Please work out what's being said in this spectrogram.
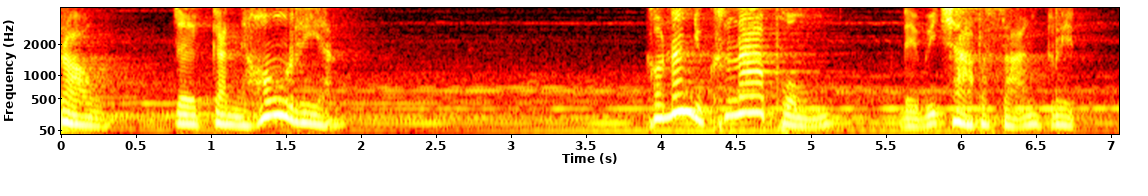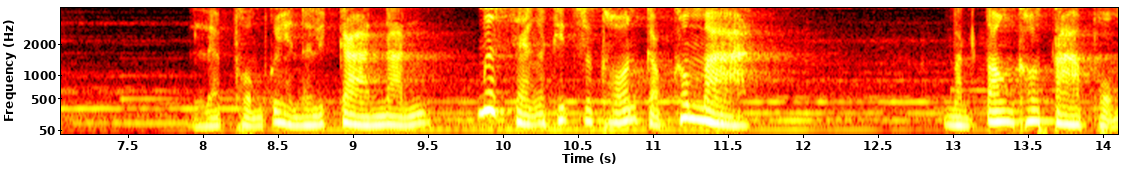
เราเจอกันในห้องเรียน เขานั่งอยู่ข้างหน้าผมในวิชาภาษาอังกฤษ และผมก็เห็นนาฬิกานั้นเมื่อแสงอาทิตย์สะท้อนกลับเข้ามา มันต้องเข้าตาผม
